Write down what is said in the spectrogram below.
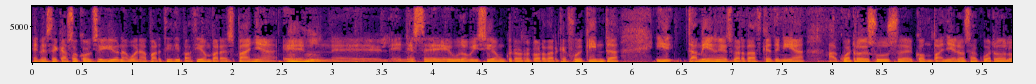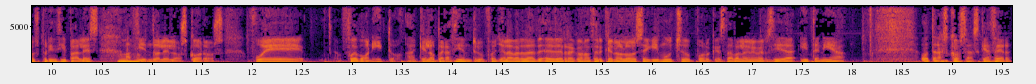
en este caso consiguió una buena participación para España en, eh, en ese Eurovisión, creo recordar que fue quinta, y también es verdad que tenía a cuatro de sus eh, compañeros, a cuatro de los principales, haciéndole los coros. Fue, fue bonito aquel Operación Triunfo. Yo la verdad he de reconocer que no lo seguí mucho porque estaba en la universidad y tenía otras cosas que hacer,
